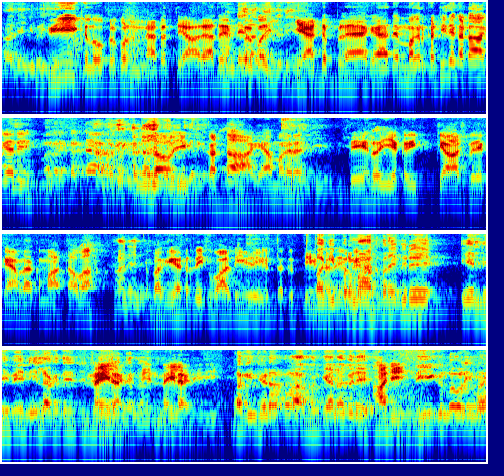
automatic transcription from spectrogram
ਹਾਂਜੀ ਜੀ ਬਾਈ 20 ਕਿਲੋ ਬਿਲਕੁਲ ਨੈਟ ਤਿਆਰ ਆ ਤੇ ਕੰਡੇ ਵਾਲਾ ਬਿਲਕੁਲ। ਜੈਡ ਬਲੈਕ ਆ ਤੇ ਮਗਰ ਕੱਟੀ ਤੇ ਕਟਾ ਆ ਗਿਆ ਜੀ ਮਗਰ ਕੱਟਾ ਮਗਰ ਕੱਟਾ ਲਓ ਜੀ। ਕੱਟਾ ਆ ਗਿਆ ਮਗਰ ਹਾਂਜੀ। ਦੇਖ ਲਓ ਜੀ ਇੱਕ ਵਾਰੀ ਚਾਰ ਸਵੇਰੇ ਕੈਮਰਾ ਘੁਮਾਤਾ ਵਾ ਹਾਂਜੀ, ਹਾਂਜੀ। ਤੇ ਬਾਕੀ ਹੈਡਰ ਦੀ ਕੁਆਲਿਟੀ ਵੀ ਦੇਖ ਤੱਕ ਦੇਖ ਬਾਕੀ ਸਕਦੇ ਹੋ। ਪਰਮਾਤਮਾ ਨੇ ਵੀਰੇ ਇਹ ਲੇਵੇ ਨਹੀਂ ਲੱਗਦੇ ਜੀ, ਜਿਹੜੀ ਨਹੀਂ ਲੱਗਦੀ। ਨਹੀਂ ਲੱਗਦੀ ਜੀ ਬਾਕੀ ਜਿਹੜਾ ਭਾਅ ਮੰਗਿਆ ਨਾ ਵੀਰੇ ਹਾਂਜੀ। 20 ਕਿਲੋ ਵਾਲੀ ਮੈਂ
